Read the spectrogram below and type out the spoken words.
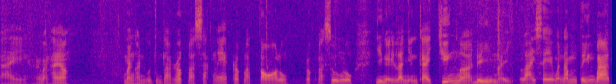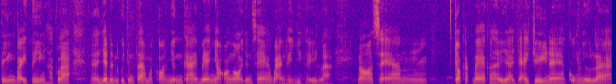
đây các bạn thấy không? Màn hình của chúng ta rất là sắc nét rất là to luôn rất là sướng luôn. Duy nghĩ là những cái chuyến mà đi mà lái xe mà 5 tiếng 3 tiếng 7 tiếng hoặc là à, gia đình của chúng ta mà có những cái bé nhỏ ngồi trên xe các bạn thì Duy nghĩ là nó sẽ cho các bé có thể là giải trí nè cũng như là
